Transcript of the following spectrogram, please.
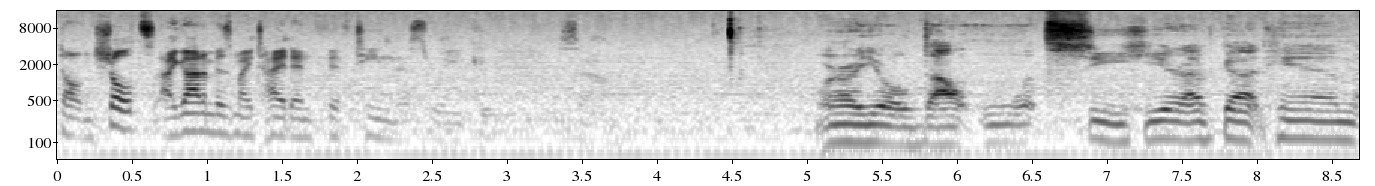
Dalton Schultz, I got him as my tight end 15 this week. So Where are you, old Dalton? Let's see here. I've got him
